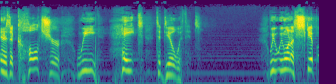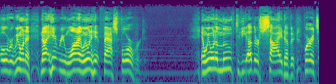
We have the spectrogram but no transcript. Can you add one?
And as a culture, we hate to deal with it. We, we want to skip over, we want to not hit rewind, we want to hit fast forward. And we want to move to the other side of it where it's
